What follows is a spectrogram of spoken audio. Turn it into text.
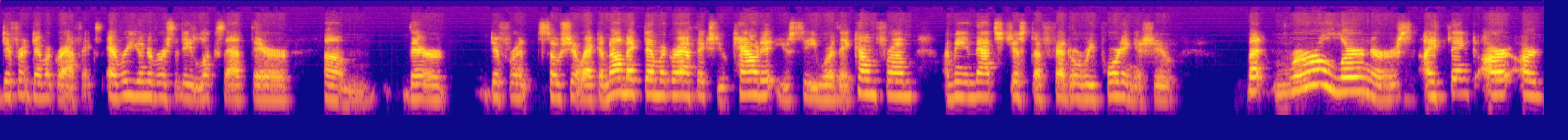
different demographics. Every university looks at their um, their different socioeconomic demographics. You count it, you see where they come from. I mean, that's just a federal reporting issue. But rural learners, I think, are, are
